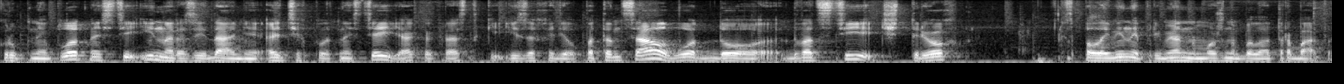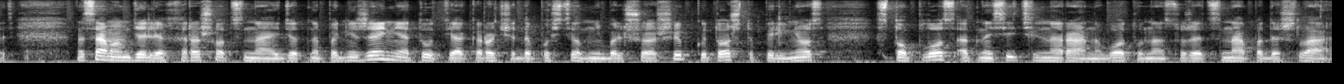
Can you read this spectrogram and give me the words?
крупные плотности, и на разъедание этих плотностей я как раз таки и заходил. Потенциал вот до 24 с половиной примерно можно было отрабатывать. На самом деле хорошо цена идет на понижение. Тут я, короче, допустил небольшую ошибку, то, что перенес стоп-лосс относительно рано. Вот у нас уже цена подошла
